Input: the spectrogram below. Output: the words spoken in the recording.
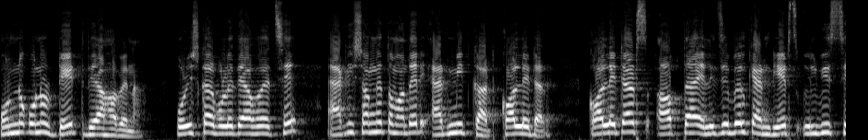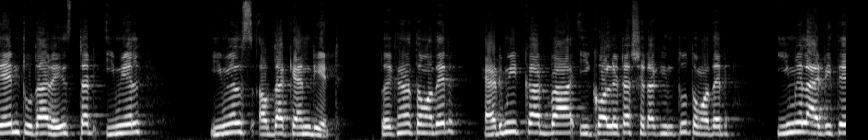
অন্য কোনো ডেট দেওয়া হবে না। পরিষ্কার বলে দেওয়া হয়েছে। একই সঙ্গে তোমাদের admit card call letter call letters of the eligible candidates will be send to the registered email emails of the candidate তো এখানে তোমাদের অ্যাডমিট কার্ড বা ই কল লেটার সেটা কিন্তু তোমাদের ইমেল আইডিতে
